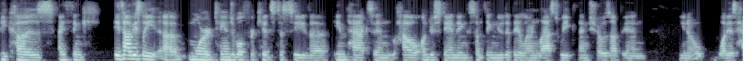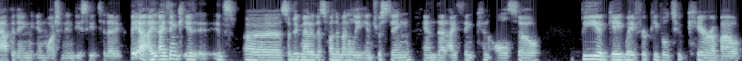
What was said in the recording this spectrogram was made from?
because i think it's obviously uh, more tangible for kids to see the impacts and how understanding something new that they learned last week then shows up in you know what is happening in Washington D.C. today. But yeah, I, I think it, it's a subject matter that's fundamentally interesting, and that I think can also be a gateway for people to care about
